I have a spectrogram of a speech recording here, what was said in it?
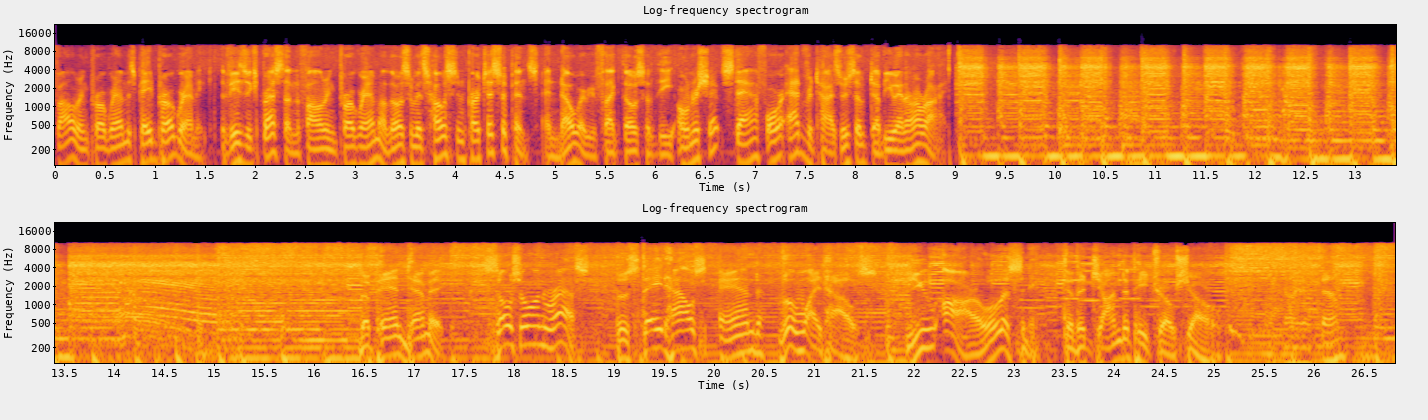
The following program is paid programming. The views expressed on the following program are those of its hosts and participants, and no way reflect those of the ownership, staff, or advertisers of WNRI. The pandemic, social unrest, the State House, and the White House. You are listening to The John DePetro Show.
